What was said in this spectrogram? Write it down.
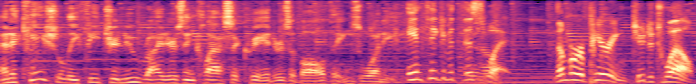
and occasionally feature new writers and classic creators of all things 1E. And think of it this way: number appearing two to twelve.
